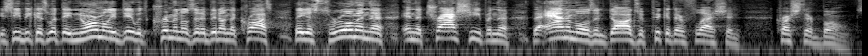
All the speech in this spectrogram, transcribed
You see, because what they normally did with criminals that had been on the cross, they just threw them in the, in the trash heap, and the, the animals and dogs would pick at their flesh and crush their bones.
